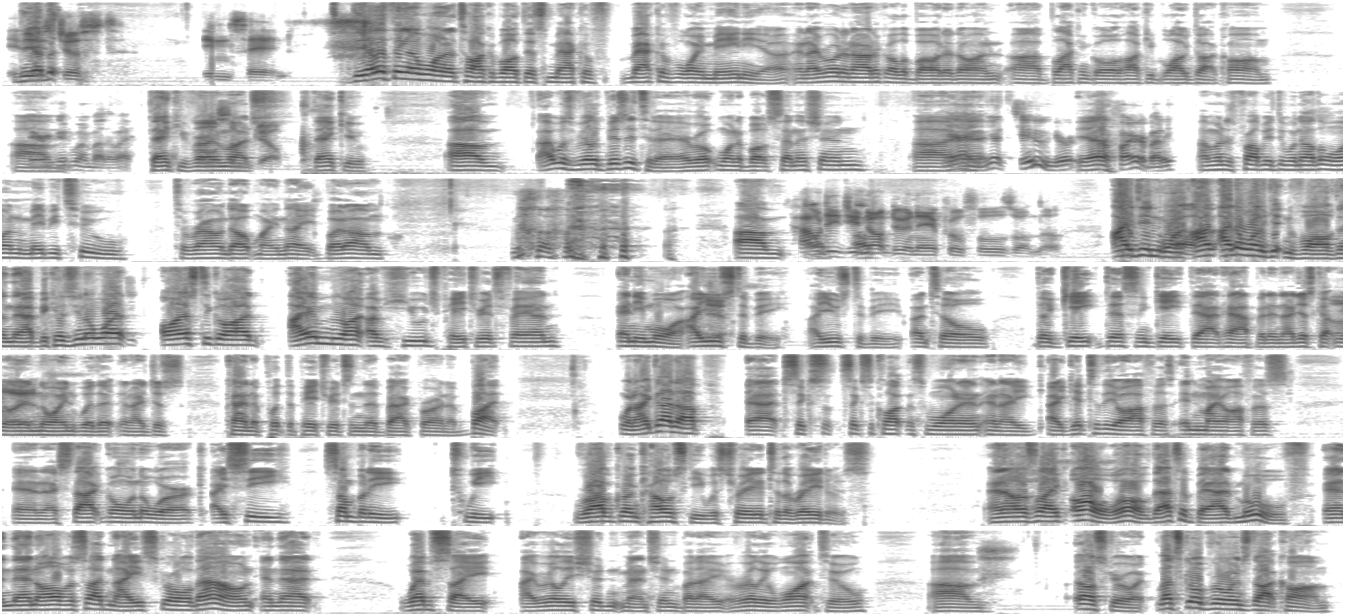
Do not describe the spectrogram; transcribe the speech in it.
It is The other- just insane. The other thing I want to talk about this McAv- McAvoy mania, and I wrote an article about it on uh, blackandgoldhockeyblog.com. Very good one, by the way. Thank you very Awesome much. job. Thank you. Um, I was really busy today. I wrote one about Senyshyn. Uh, Yeah, and you got two. You're Yeah. on fire, buddy. I'm gonna probably do another one, maybe two, to round out my night. But um, How did you I'll- not do an April Fool's one though? I didn't Well- want. I, I don't want to get involved in that because you know what? Honest to God, I am not a huge Patriots fan anymore. I used to be. I used to be until the gate this and gate that happened, and I just got really yeah. annoyed with it, and I just kind of put the Patriots in the back burner. But when I got up at six six o'clock this morning, and I I get to the office in my office, and I start going to work, I see somebody tweet Rob Gronkowski was traded to the Raiders. And I was like, oh, well, that's a bad move. And then all of a sudden I scroll down and that website I really shouldn't mention, but I really want to. Um, oh, screw it. Let's go Bruins.com.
